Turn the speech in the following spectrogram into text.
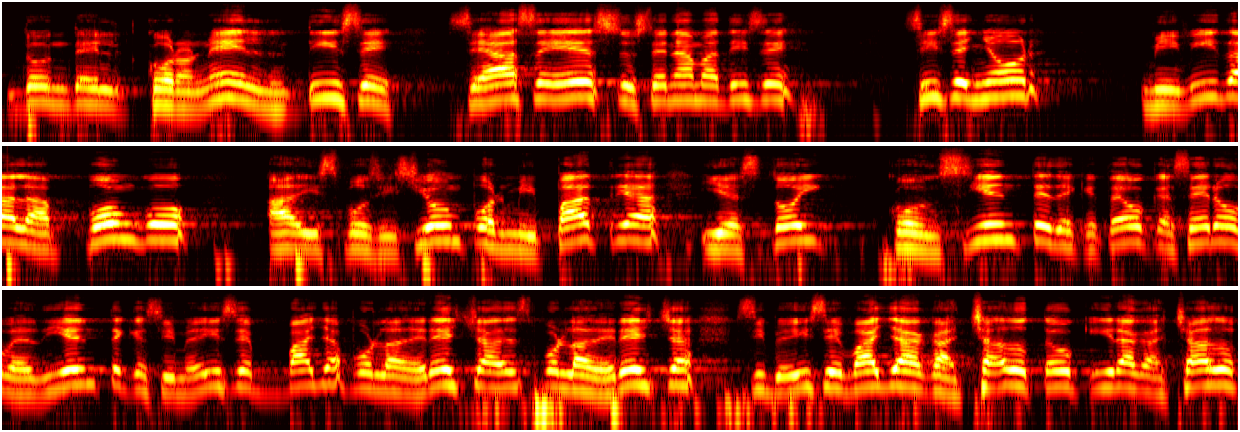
donde el coronel dice, se hace esto, usted nada más dice, sí señor, mi vida la pongo a disposición por mi patria y estoy consciente de que tengo que ser obediente, que si me dice vaya por la derecha, es por la derecha, si me dice vaya agachado, tengo que ir agachado,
